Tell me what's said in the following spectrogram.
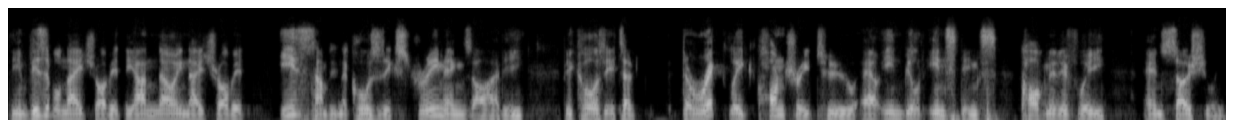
the invisible nature of it, the unknowing nature of it is something that causes extreme anxiety because it's a directly contrary to our inbuilt instincts cognitively and socially,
